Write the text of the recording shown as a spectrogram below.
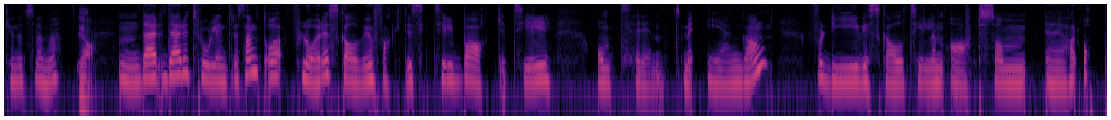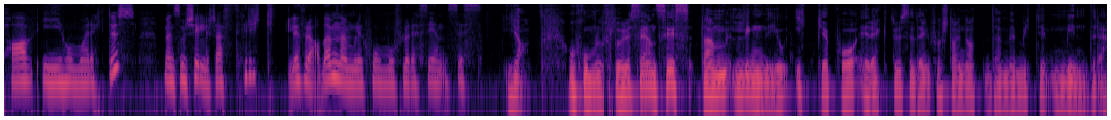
kunnet svømme. Ja. Mm, det, er, det er utrolig interessant. Og Flåret skal vi jo faktisk tilbake til omtrent med en gang fordi vi skal til en art som eh, har opphav i Homo erectus, men som skiller seg fryktelig fra dem, nemlig Homo floresiensis. Ja, og hummelfloresiensis de ligner jo ikke på erectus i den forstand at de er mye mindre.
